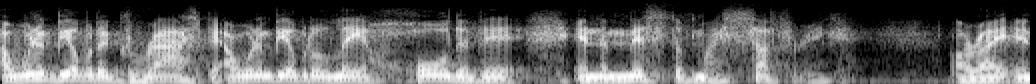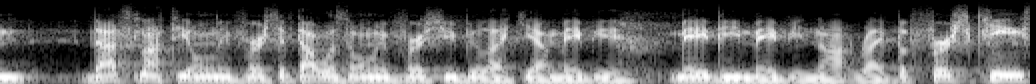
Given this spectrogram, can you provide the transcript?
I wouldn't be able to grasp it, I wouldn't be able to lay hold of it in the midst of my suffering. All right, and that's not the only verse. If that was the only verse, you'd be like, yeah, maybe, maybe, maybe not, right? But 1 Kings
